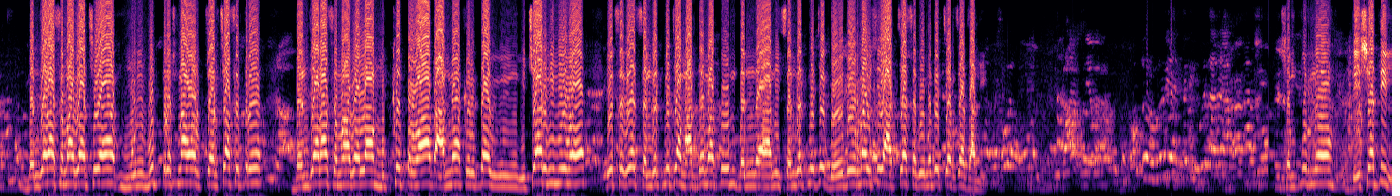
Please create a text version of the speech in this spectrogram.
बंजारा समाजाच्या मूलभूत प्रश्नावर चर्चासत्र बंजारा समाजाला मुख्य प्रवाहात आणण्याकरिता विचार विनिमय हे सगळ्या संघटनेच्या माध्यमातून बंद आणि संघटनेचे ध्येयधोरणाविषयी आजच्या सभेमध्ये चर्चा झाली. संपूर्ण देशातील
